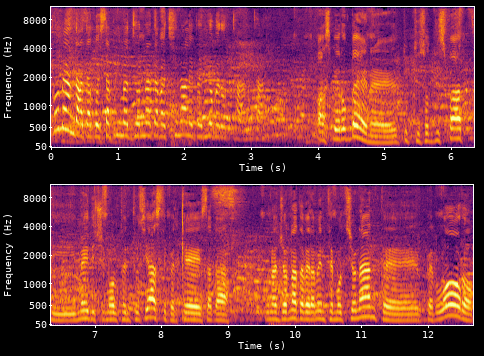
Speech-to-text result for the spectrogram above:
Com'è andata questa prima giornata vaccinale per gli over 80? Ah, spero bene, tutti soddisfatti, i medici molto entusiasti perché è stata una giornata veramente emozionante per loro,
